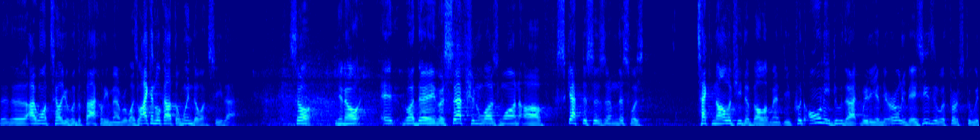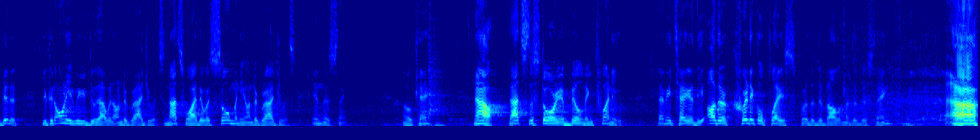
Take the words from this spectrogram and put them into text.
the, the, I won't tell you who the faculty member was. Well, I can look out the window and see that. So, you know, it, well, the reception was one of skepticism. This was technology development. You could only do that really in the early days. These are the first two who did it. You could only really do that with undergraduates. And that's why there were so many undergraduates in this thing. Okay? Now, that's the story of Building 20. Let me tell you the other critical place for the development of this thing. Uh,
